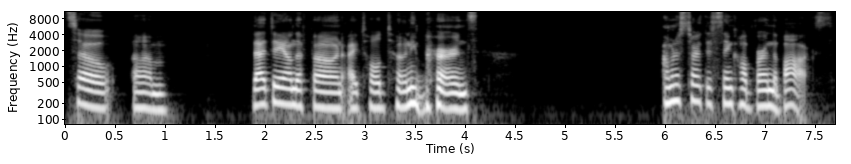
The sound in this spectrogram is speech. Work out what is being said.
So um, that day on the phone, I told Tony Burns I'm going to start this thing called Burn the Box.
